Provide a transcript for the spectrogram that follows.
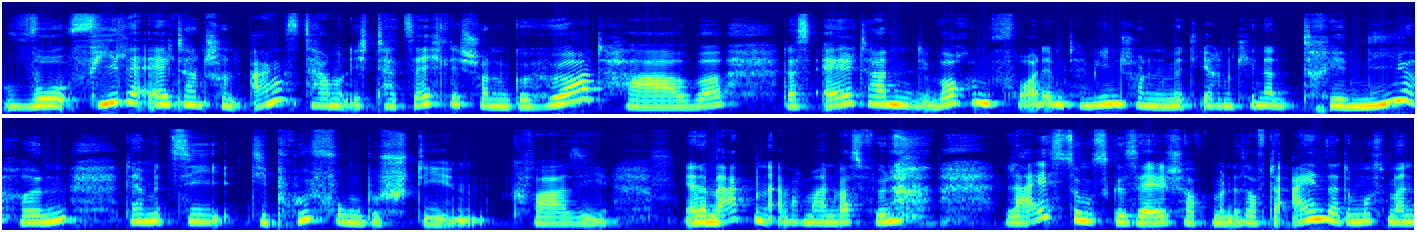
wo viele Eltern schon Angst haben und ich tatsächlich schon gehört habe, dass Eltern die Wochen vor dem Termin schon mit ihren Kindern trainieren, damit sie die Prüfung bestehen, quasi. Ja, da merkt man einfach mal, in was für eine Leistungsgesellschaft man ist. Auf der einen Seite muss man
